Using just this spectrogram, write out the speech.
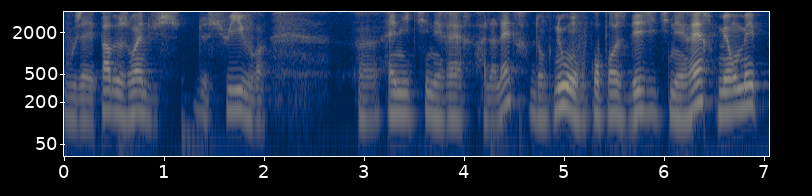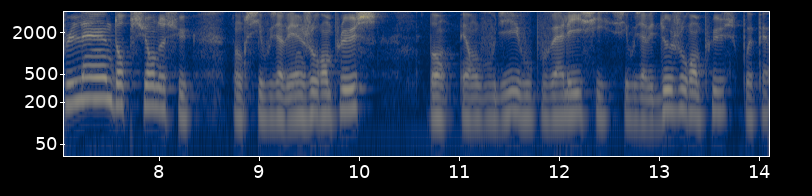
Vous n'avez pas besoin de suivre un itinéraire à la lettre. Donc nous, on vous propose des itinéraires, mais on met plein d'options dessus. Donc si vous avez un jour en plus, bon, ben on vous dit, vous pouvez aller ici. Si vous avez deux jours en plus, vous pouvez,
